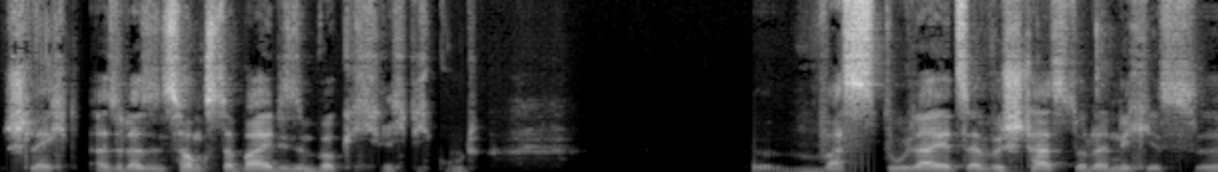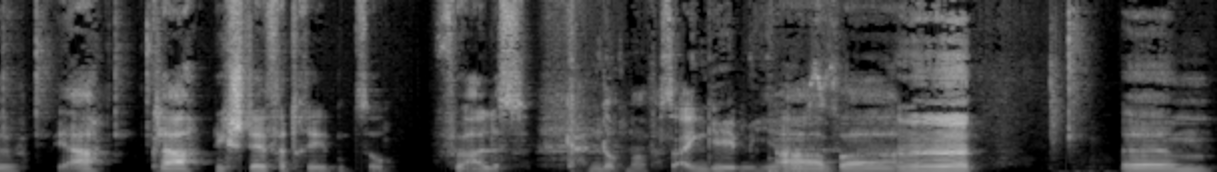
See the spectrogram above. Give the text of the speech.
schlecht. Also da sind Songs dabei, die sind wirklich richtig gut. Was du da jetzt erwischt hast oder nicht, ist äh, ja klar nicht stellvertretend so für alles. Kann doch mal was eingeben hier. Aber Äh, ähm,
